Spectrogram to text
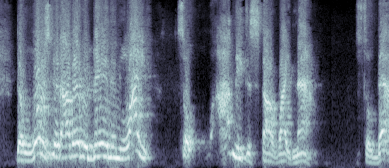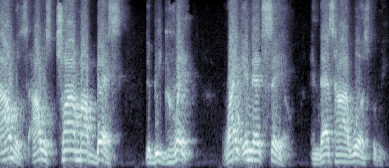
the worst that I've ever been in life. So I need to start right now. So that I was I was trying my best to be great right in that cell. And that's how it was for me.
